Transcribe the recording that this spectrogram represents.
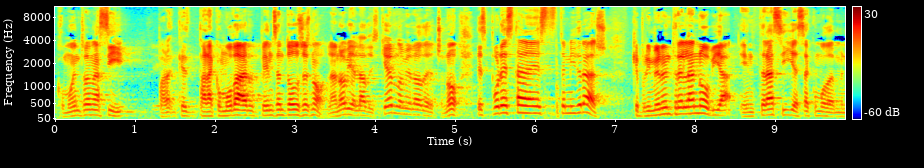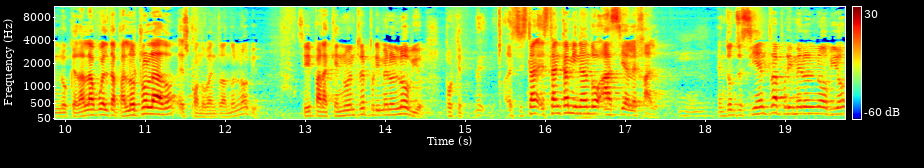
Como entran así, para, acomodar, piensan todos es no, la novia al lado izquierdo, novia al lado derecho. No, es por esta, este midrash, que primero entre la novia, entra así, ya se acomoda, lo que da la vuelta para el otro lado es cuando va entrando el novio. ¿Sí? Para que no entre primero el novio, porque eh, están, están caminando hacia el ejal. Entonces, si entra primero el novio,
